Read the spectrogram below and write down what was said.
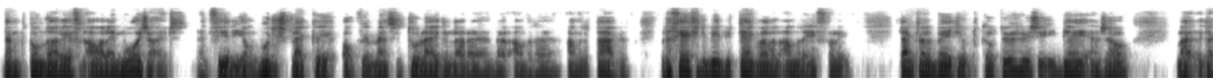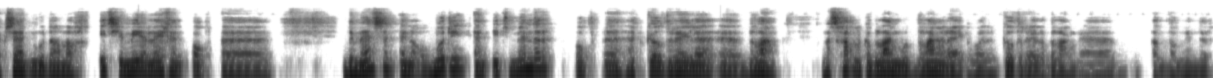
dan komt daar weer van allerlei moois uit. En via die ontmoetingsplek kun je ook weer mensen toeleiden naar, uh, naar andere, andere taken. Maar dan geef je de bibliotheek wel een andere invulling. Het lijkt wel een beetje op het cultuurhuizen idee en zo. Maar het accent moet dan nog ietsje meer liggen op de mensen en de ontmoeting en iets minder op het culturele belang maatschappelijke belang moet belangrijker worden, culturele belang uh, wat, minder.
